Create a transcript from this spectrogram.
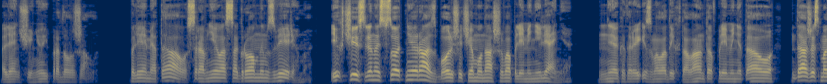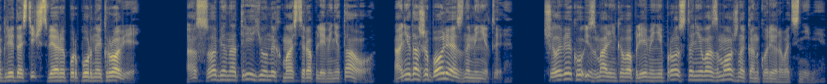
Лян Чинюй продолжал. Племя Тао сравнило с огромным зверем. Их численность в сотни раз больше, чем у нашего племени Ляня. Некоторые из молодых талантов племени Тао даже смогли достичь сферы пурпурной крови. Особенно три юных мастера племени Тао. Они даже более знамениты. Человеку из маленького племени просто невозможно конкурировать с ними.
